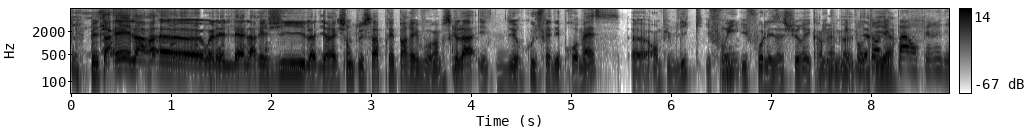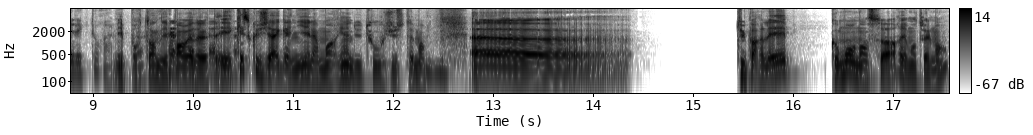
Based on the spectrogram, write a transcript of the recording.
Et la, euh, ouais, la, la régie, la direction, tout ça, préparez-vous. hein, parce que là, du coup, je fais des promesses euh, en public. Il faut, Oui. il faut les assurer quand même Et pourtant, on n'est pas en période électorale. Et pourtant, on n'est pas en Et qu'est-ce que j'ai à gagner là? Moi, rien du tout, justement. Euh, tu parlais comment on en sort éventuellement?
